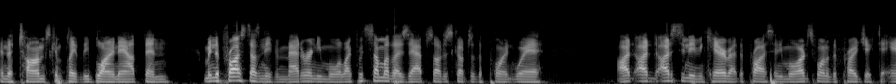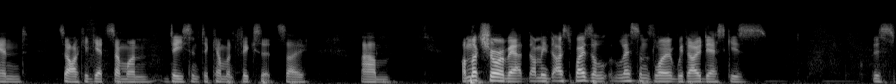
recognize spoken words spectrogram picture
and the time's completely blown out, then I mean the price doesn't even matter anymore. Like with some of those apps, I just got to the point where I, I, I just didn't even care about the price anymore. I just wanted the project to end so I could get someone decent to come and fix it. So um, I'm not sure about. I mean, I suppose the lessons learned with Odesk is there's,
